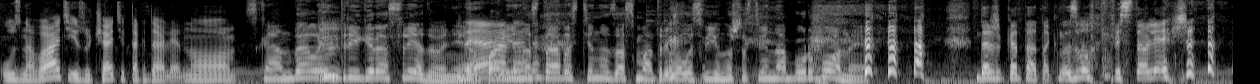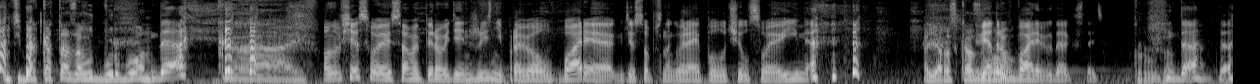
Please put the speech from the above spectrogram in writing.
узнавать, изучать и так далее. Но Скандалы, интриги, расследования. Да, Полина да, да. Старостина засматривалась в юношестве на бурбоны. даже кота так назвала, представляешь? У тебя кота зовут Бурбон. Да. Кайф. Он вообще свой самый первый день жизни провел в баре, где, собственно говоря, и получил свое имя. А я рассказывал... Ведра в баре, да, кстати. Круто. Да, да.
